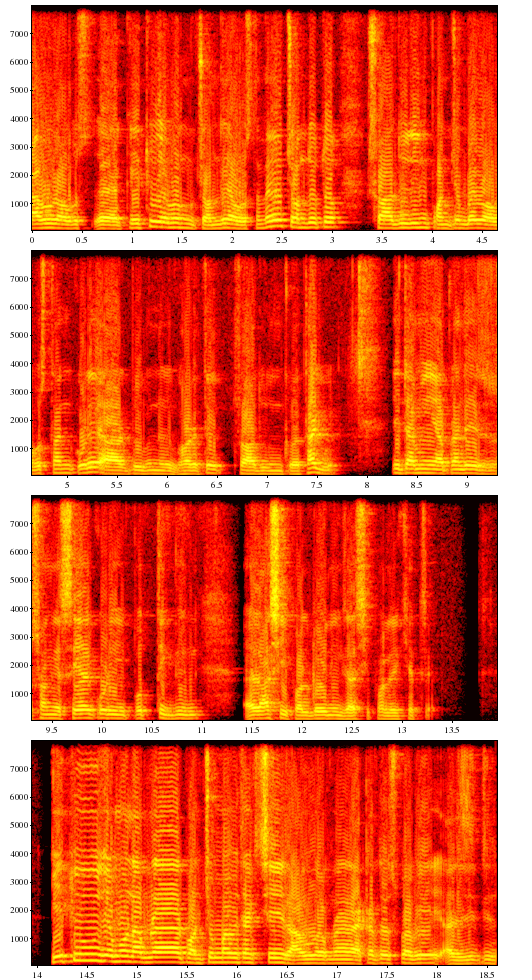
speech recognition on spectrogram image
রাহুর অবস্থা কেতু এবং চন্দ্রের অবস্থান। থাকে চন্দ্র তো সোয়া দুদিন পঞ্চম ভাবে অবস্থান করে আর বিভিন্ন ঘরেতে সোয়া দুদিন করে থাকবে। যেটা আমি আপনাদের সঙ্গে শেয়ার করি প্রত্যেক দিন রাশিফল, দৈনিক রাশিফলের ক্ষেত্রে। কেতু যেমন আপনার পঞ্চম ভাবে থাকছে, রাহু আপনার একাদশ ভাবে অ্যাজিটিস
